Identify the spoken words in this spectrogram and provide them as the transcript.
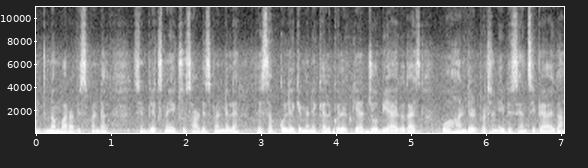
into number of spindle simplex में एक सौ साठ स्पेंडल है तो सबको लेके मैंने कैलकुलेट किया, जो भी आएगा गाइस वो हंड्रेड परसेंट एफिशिएंसी पे आएगा।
